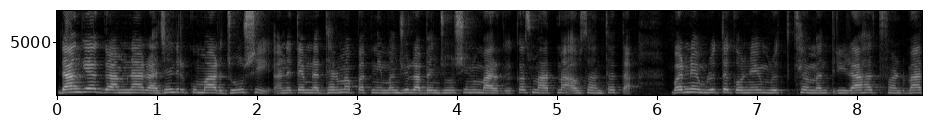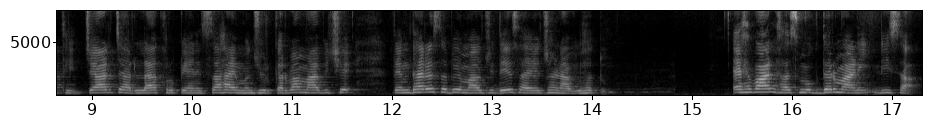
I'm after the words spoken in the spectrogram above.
ડાંગિયા ગામના રાજેન્દ્રકુમાર જોશી અને તેમના ધર્મપત્ની મંજુલાબેન જોશીનું માર્ગ અકસ્માતમાં અવસાન થતાં બંને મૃતકોને મુખ્યમંત્રી રાહત ફંડમાંથી ચાર ચાર લાખ રૂપિયાની સહાય મંજૂર કરવામાં આવી છે તેમ ધારાસભ્ય માવજી દેસાઈએ જણાવ્યું હતું. અહેવાલ હસમુખ ધર્માણી, ડીસા.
